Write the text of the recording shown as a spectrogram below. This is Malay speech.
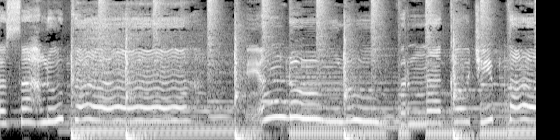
basah luka yang dulu pernah kau cipta.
